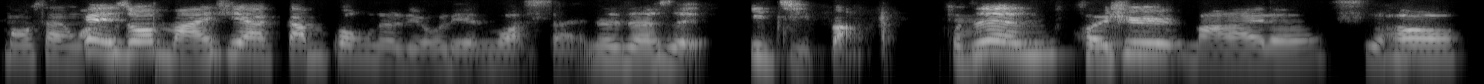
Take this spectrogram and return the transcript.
猫山王，跟你说，马来西亚干蹦的榴莲，哇塞，那真的是一级棒。我之前回去马来的时候，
